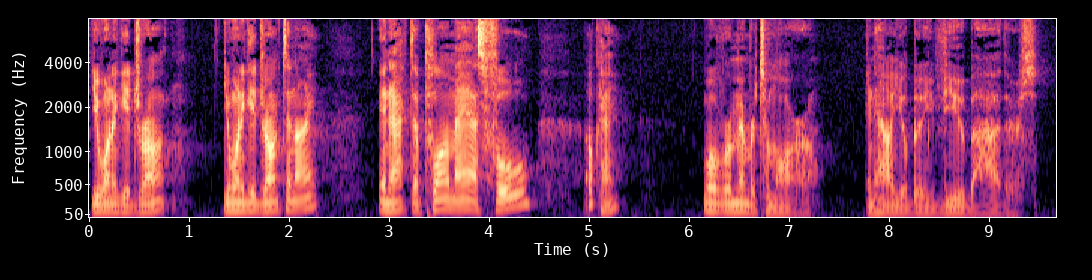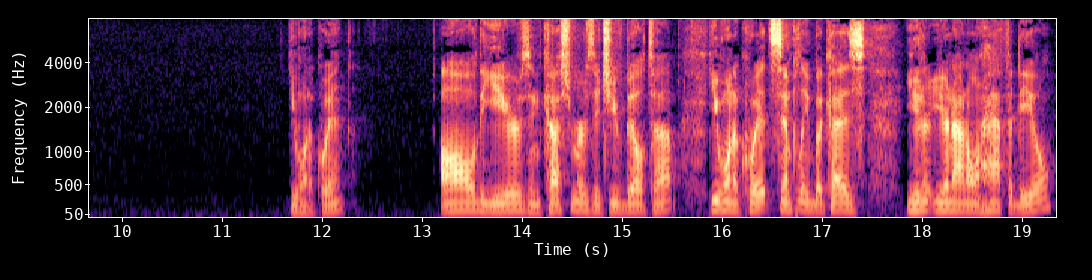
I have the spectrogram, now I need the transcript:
You want to get drunk? You want to get drunk tonight and act a plum ass fool? Okay. Well, remember tomorrow and how you'll be viewed by others. You want to quit? All the years and customers that you've built up, you want to quit simply because you're not on half a deal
